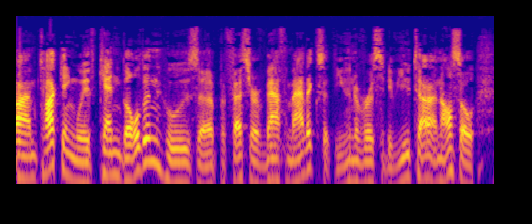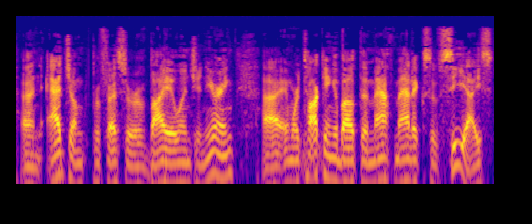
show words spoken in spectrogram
I'm talking with Ken Golden, who's a professor of mathematics at the University of Utah and also an adjunct professor of bioengineering. Uh, and we're talking about the mathematics of sea ice.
